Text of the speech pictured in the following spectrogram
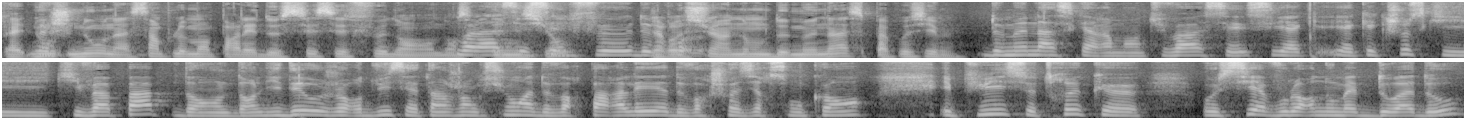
Bah, nous, Je- nous, on a simplement parlé de cessez-feu dans, dans Voilà, cette émission. de- J'ai reçu un nombre de menaces pas possible. de menaces carrément, tu vois. Il y, a- il y a quelque chose qui ne va pas dans, dans l'idée aujourd'hui, cette injonction à devoir parler, à devoir choisir son camp. Et puis ce truc euh, aussi à vouloir nous mettre dos à dos.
